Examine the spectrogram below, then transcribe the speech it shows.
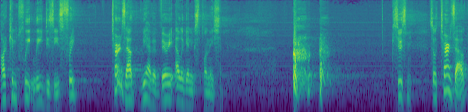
are completely disease-free. Turns out we have a very elegant explanation. Excuse me. So it turns out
